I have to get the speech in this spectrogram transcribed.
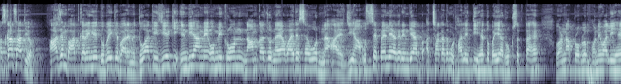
नमस्कार साथियों, आज हम बात करेंगे दुबई के बारे में। दुआ कीजिए कि इंडिया में ओमिक्रोन नाम का जो नया वायरस है वो न आए। जी हाँ उससे पहले अगर इंडिया अच्छा कदम उठा लेती है तो भैया रुक सकता है। वरना प्रॉब्लम होने वाली है।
